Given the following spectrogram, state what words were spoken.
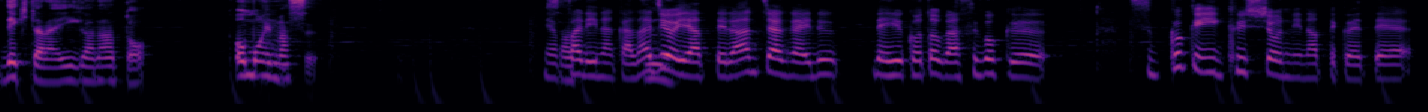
できたらいいかなと思います。やっぱりなんかラジオやってるあんちゃんがいるっていうことがすごくすっごくいいクッションになってくれて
